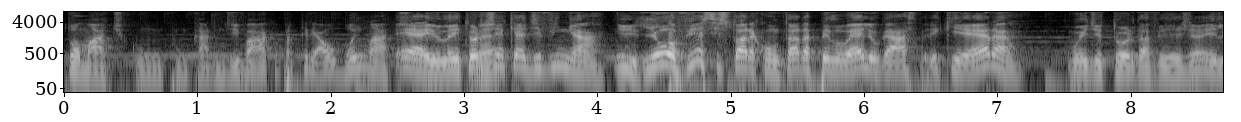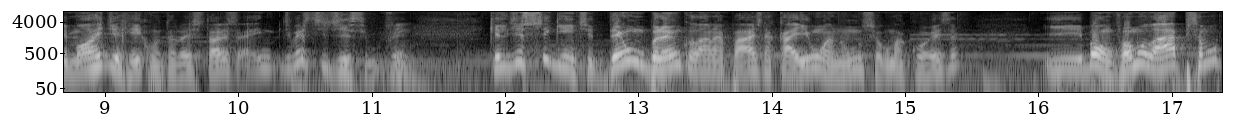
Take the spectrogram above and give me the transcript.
tomate com, com carne de vaca para criar o boi mate. É, e o leitor né? tinha que adivinhar. Isso. E eu ouvi essa história contada pelo Hélio Gasperi, que era o editor da Veja. Ele morre de rir contando a história. É divertidíssimo. Sim. Que ele disse o seguinte: deu um branco lá na página, caiu um anúncio, alguma coisa. E, bom, vamos lá, precisamos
